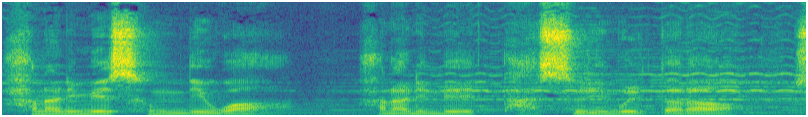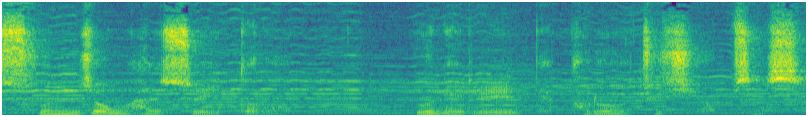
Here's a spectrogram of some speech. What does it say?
하나님의 섭리와 하나님의 다스림을 따라 순종할 수 있도록 은혜를 베풀어 주시옵소서.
